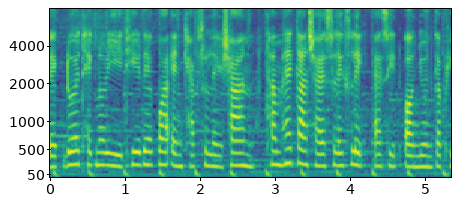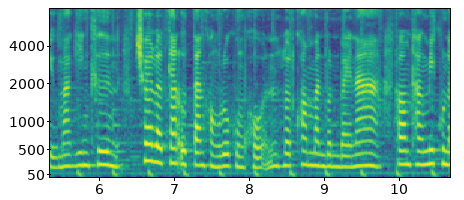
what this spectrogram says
ล็กๆ ด้วยเทคโนโลยีที่เรียกว่า encapsulation ทำให้การใช้ Salicylic Acid อ่อนโยนกับผิวมากยิ่งขึ้น ช่วยลดการอุดตันของรูขุมขน ลดความมันบนใบหน้า พร้อมทั้งมีคุณ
